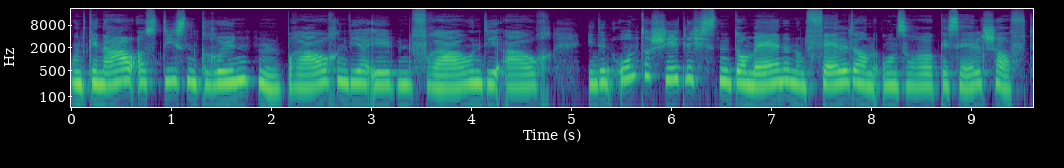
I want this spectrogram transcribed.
Und genau aus diesen Gründen brauchen wir eben Frauen, die auch in den unterschiedlichsten Domänen und Feldern unserer Gesellschaft,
